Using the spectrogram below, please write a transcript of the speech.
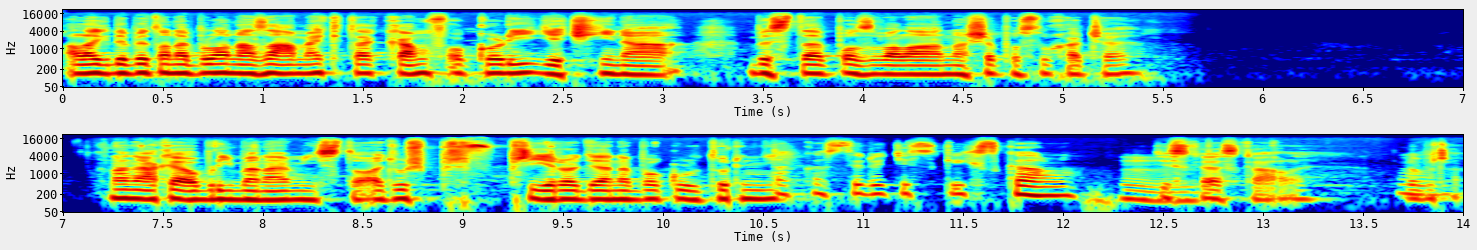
ale kdyby to nebylo na zámek, tak kam v okolí Děčína byste pozvala naše posluchače? Na nějaké oblíbené místo, ať už v přírodě nebo kulturní? Tak asi do tiských skal. Hmm. Tiské skály, dobře.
